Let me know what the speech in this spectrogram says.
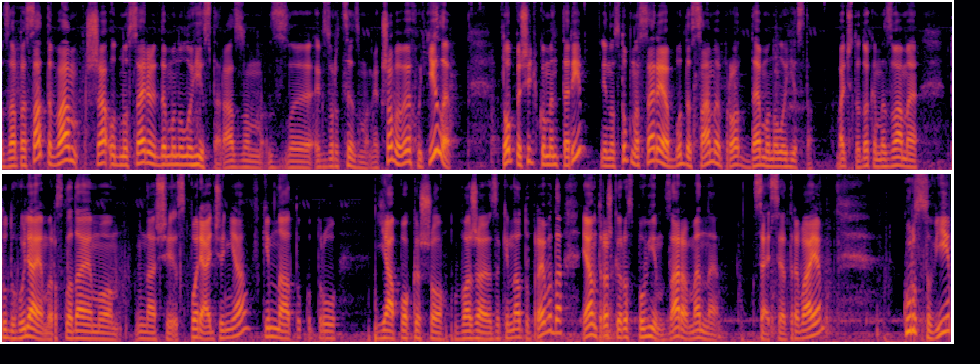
записати вам ще одну серію демонологіста разом з екзорцизмом. Якщо би ви хотіли, то пишіть в коментарі, і наступна серія буде саме про демонологіста. Бачите, доки ми з вами тут гуляємо, розкладаємо наші спорядження в кімнату, котру я поки що вважаю за кімнату привода, я вам трошки розповім. Зараз в мене сесія триває. Курсові,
